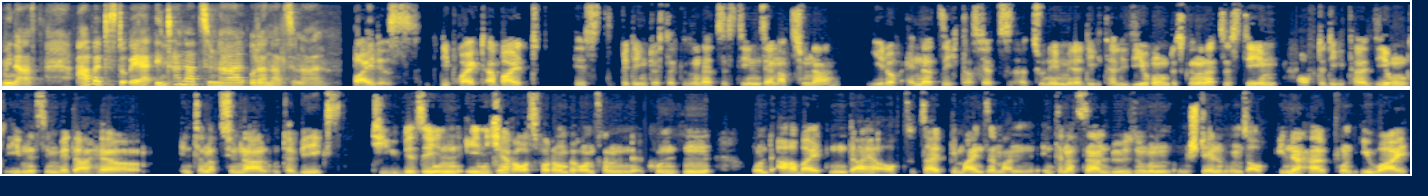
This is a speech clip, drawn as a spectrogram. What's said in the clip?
Minas, arbeitest du eher international oder national? Beides. Die Projektarbeit ist bedingt durch das Gesundheitssystem sehr national. Jedoch ändert sich das jetzt äh, zunehmend mit der Digitalisierung des Gesundheitssystems. Auf der Digitalisierungsebene sind wir daher international unterwegs. wir sehen ähnliche Herausforderungen bei unseren Kunden und arbeiten daher auch zurzeit gemeinsam an internationalen Lösungen und stellen uns auch innerhalb von EY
